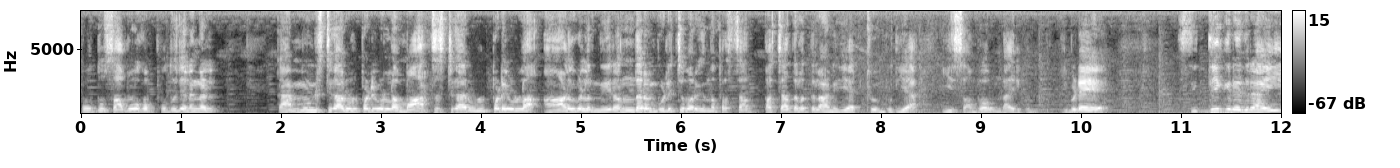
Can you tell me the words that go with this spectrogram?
പൊതുസമൂഹം പൊതുജനങ്ങൾ കമ്മ്യൂണിസ്റ്റുകാർ ഉൾപ്പെടെയുള്ള മാർക്സിസ്റ്റുകാർ ഉൾപ്പെടെയുള്ള ആളുകൾ നിരന്തരം വിളിച്ചു പറയുന്ന പശ്ചാ പശ്ചാത്തലത്തിലാണ് ഏറ്റവും പുതിയ ഈ സംഭവം ഉണ്ടായിരിക്കുന്നത്. ഇവിടെ സിദ്ദീഖിനെതിരായി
